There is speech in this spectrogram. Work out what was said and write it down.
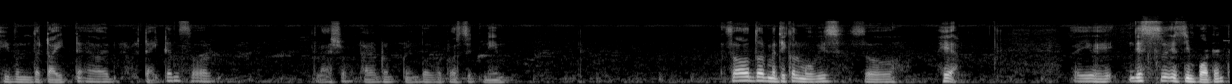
even the Titan, uh, titans or clash of i don't remember what was its name. So the mythical movies. So here. uh, you, this is important.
